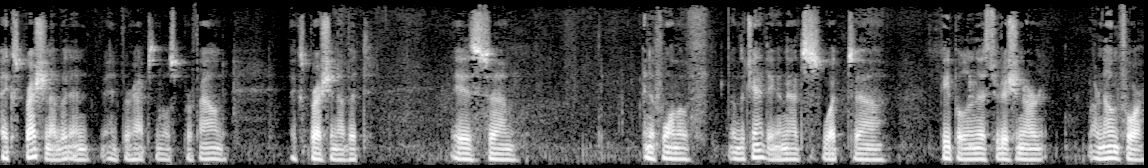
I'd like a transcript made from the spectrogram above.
expression of it, and, and perhaps the most profound expression of it, is um, in the form of, of the chanting, and that's what uh, people in this tradition are are known for,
